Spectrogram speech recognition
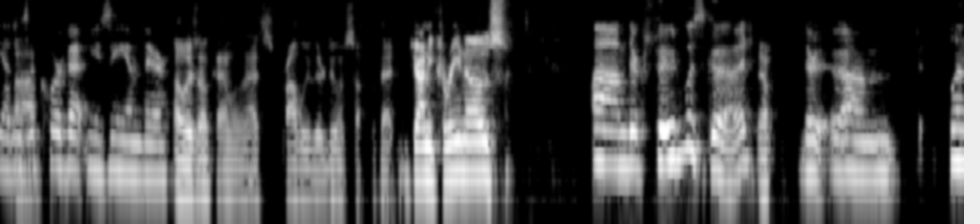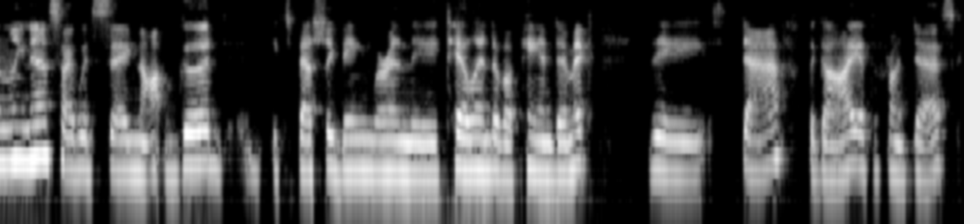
Yeah, there's a Um, Corvette museum there. Oh, is okay. Well, that's probably they're doing something with that. Johnny Carino's. Um, their food was good. Yep. Their um, cleanliness, I would say, not good, especially being we're in the tail end of a pandemic. The staff, the guy at the front desk,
